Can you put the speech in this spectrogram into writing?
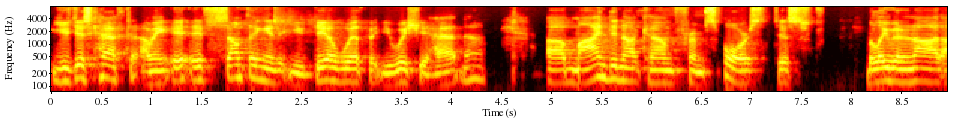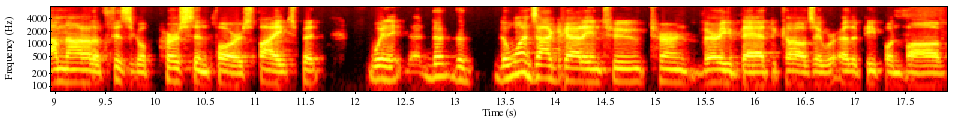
you just have to. I mean, it, it's something that you deal with, but you wish you hadn't. Uh, mine did not come from sports. Just believe it or not, I'm not a physical person as far as fights, but when it, the, the the ones I got into turned very bad because there were other people involved.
